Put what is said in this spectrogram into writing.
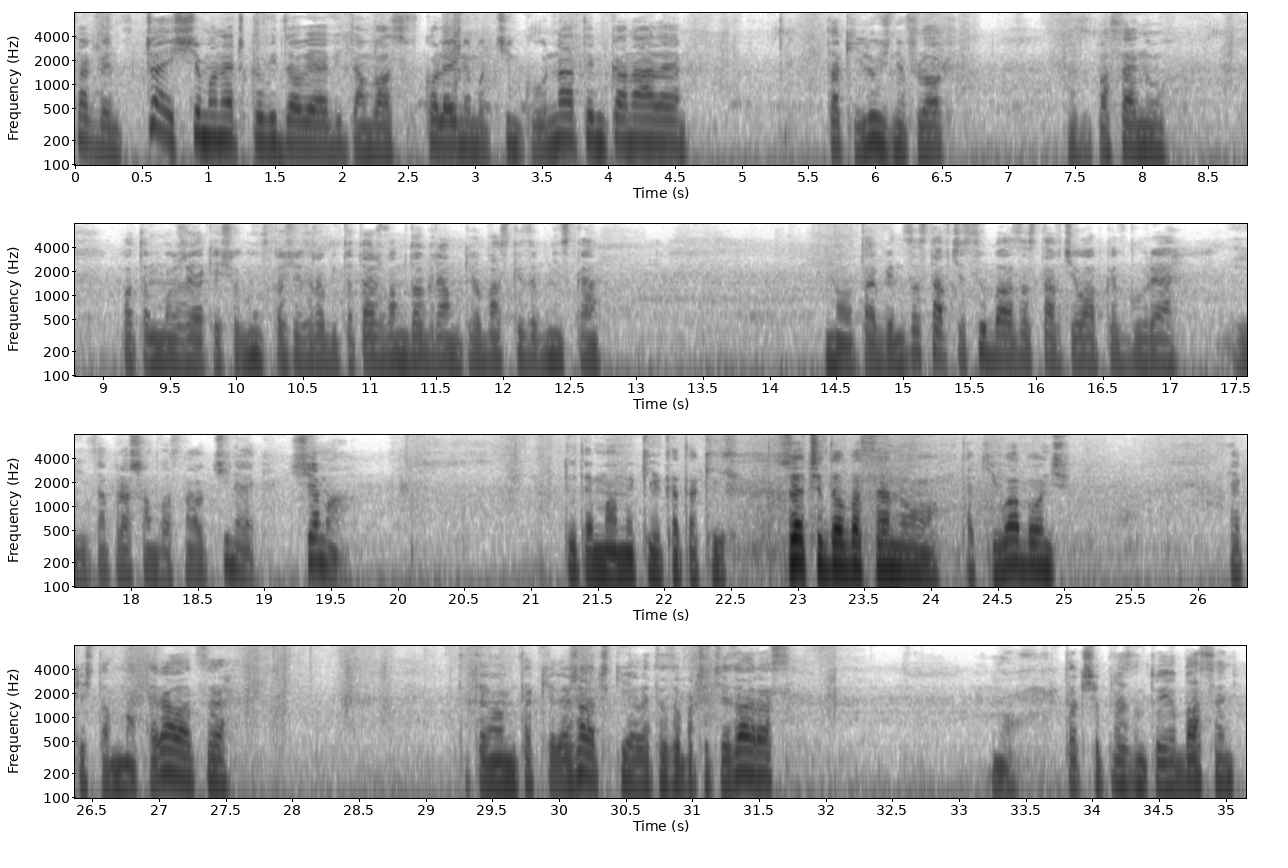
Tak więc, cześć, siemaneczko widzowie, witam Was w kolejnym odcinku na tym kanale. Taki luźny vlog z basenu. Potem może jakieś ognisko się zrobi, to też Wam dogram, kiełbaskę z ogniska. No tak więc zostawcie suba, zostawcie łapkę w górę i zapraszam Was na odcinek. Siema! Tutaj mamy kilka takich rzeczy do basenu. Taki łabądź, jakieś tam materace. Tutaj mamy takie leżaczki, ale to zobaczycie zaraz. No, tak się prezentuje basen.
